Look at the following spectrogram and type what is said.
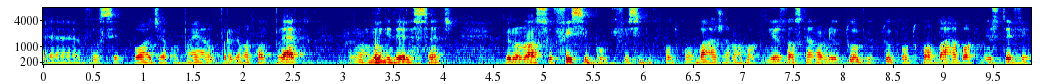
É, você pode acompanhar o programa completo, programa muito interessante, pelo nosso Facebook, facebook.com.br Jornal News, nosso canal no YouTube, youtube.com.br TV.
